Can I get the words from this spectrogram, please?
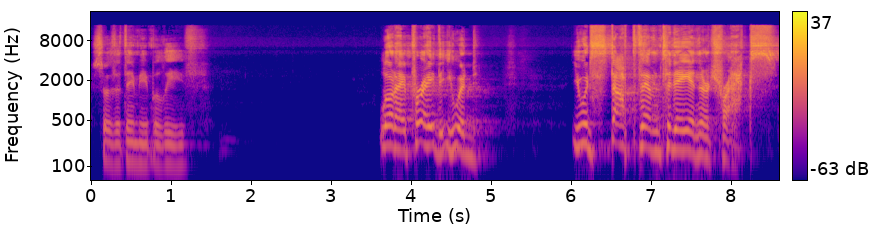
so that they may believe. Lord, I pray that you would, you would stop them today in their tracks.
